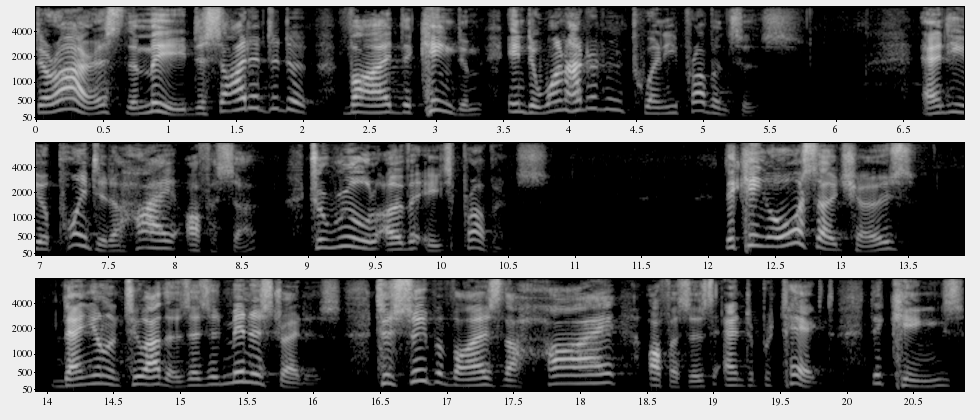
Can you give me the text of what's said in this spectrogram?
Darius the Mede decided to divide the kingdom into 120 provinces, and he appointed a high officer to rule over each province. The king also chose Daniel and two others as administrators to supervise the high officers and to protect the king's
